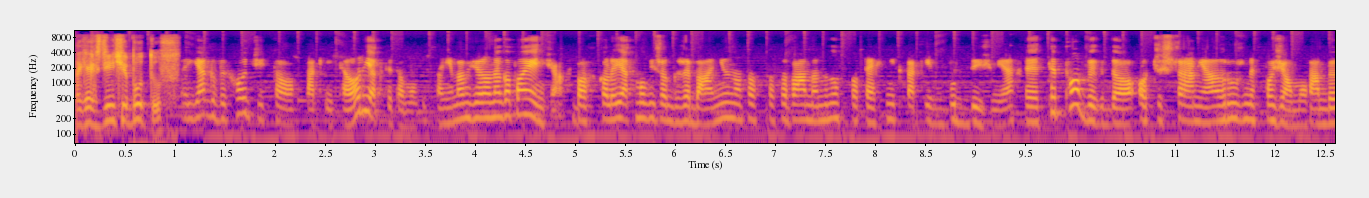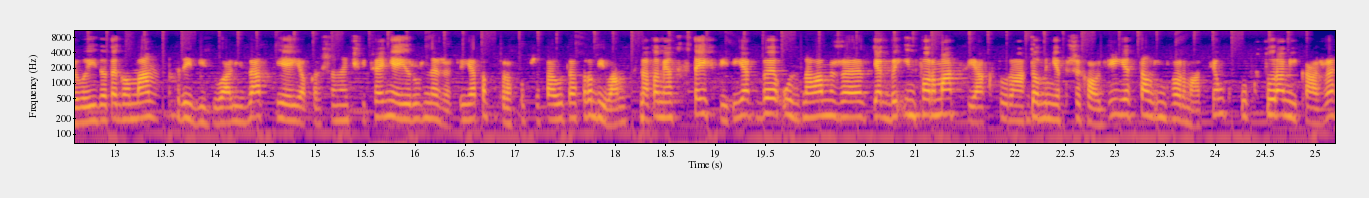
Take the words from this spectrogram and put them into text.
Tak jak zdjęcie butów. Jak wychodzi to z takiej teorii, jak ty to mówisz, to nie mam zielonego pojęcia. Bo z kolei jak mówisz o grzebaniu, no to stosowałam mnóstwo technik takich w buddyzmie, e, typowych do oczyszczania różnych poziomów. Tam były i do tego mantry, i wizualizacje, i określone ćwiczenia i różne rzeczy. Ja to po prostu przez cały czas robiłam. Natomiast w tej chwili jakby uznałam, że jakby informacja, która do mnie przychodzi, jest tą informacją, która mi każe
